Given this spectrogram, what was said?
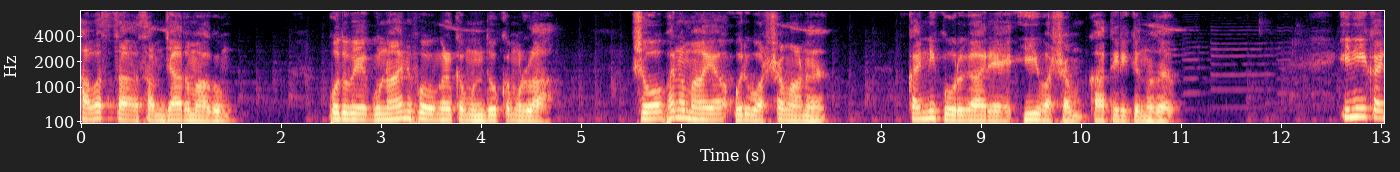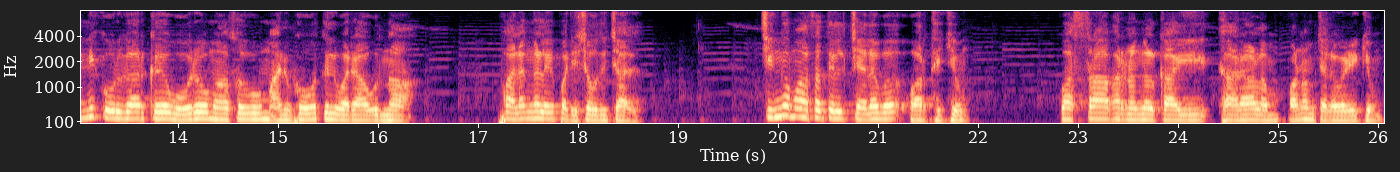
അവസ്ഥ സംജാതമാകും. പൊതുവെ ഗുണാനുഭവങ്ങൾക്ക് മുൻതൂക്കമുള്ള ശോഭനമായ ഒരു വർഷമാണ് കന്നിക്കൂറുകാരെ ഈ വർഷം കാത്തിരിക്കുന്നത്. ഇനി കന്നിക്കൂറുകാർക്ക് ഓരോ മാസവും അനുഭവത്തിൽ വരാവുന്ന ഫലങ്ങളെ പരിശോധിച്ചാൽ ചിങ്ങമാസത്തിൽ ചെലവ് വർദ്ധിക്കും. വസ്ത്രാഭരണങ്ങൾക്കായി ധാരാളം പണം ചെലവഴിക്കും.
